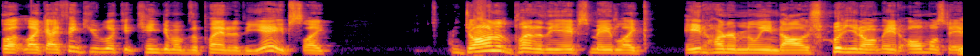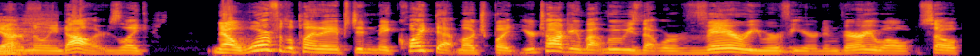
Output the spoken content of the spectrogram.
but like I think you look at Kingdom of the Planet of the Apes, like Dawn of the Planet of the Apes made like eight hundred million dollars. Well, you know, it made almost eight hundred yeah. million dollars. Like now, War for the Planet of the Apes didn't make quite that much, but you're talking about movies that were very revered and very well. So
